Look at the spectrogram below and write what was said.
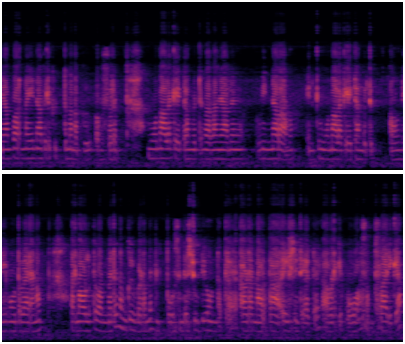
ഞാൻ പറഞ്ഞു കഴിഞ്ഞാൽ അതിൽ കിട്ടും നമുക്ക് അവസരം. മൂന്നാളെ കയറ്റാൻ പറ്റും. കാരണം ഞാൻ വിന്നറാണ്. എനിക്ക് മൂന്നാളെ കയറ്റാൻ പറ്റും. അതുകൊണ്ട് ഇങ്ങോട്ട് വരണം. എറണാകുളത്ത് വന്നിട്ട് നമുക്ക് ഇവിടെ നിന്ന് ബിഗ് ബോസിന്റെ സ്റ്റുഡിയോ ഉണ്ട് അവിടെ എറണാകുളത്ത് തിയേറ്റർ. അവിടേക്ക് പോവാം സംസാരിക്കാം.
